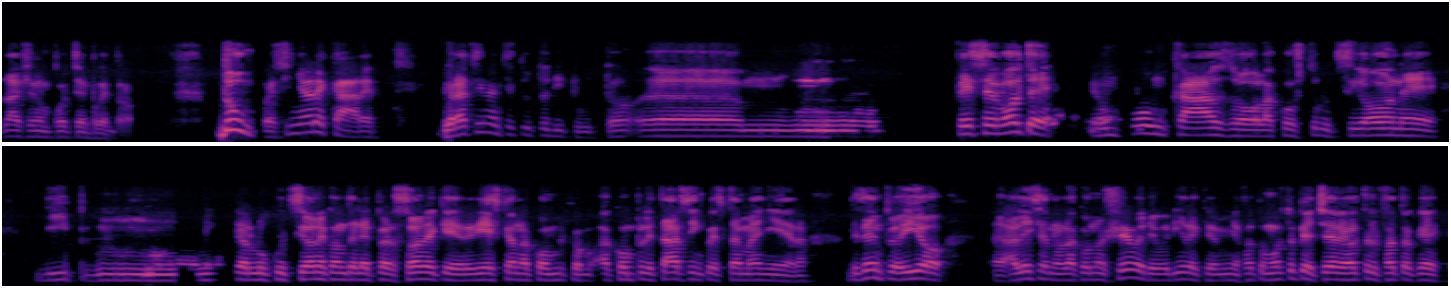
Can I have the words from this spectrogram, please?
lasciano un po' il tempo che troppo. Dunque, signore care, grazie innanzitutto di tutto. Ehm, spesse volte è un po' un caso la costruzione di mh, interlocuzione con delle persone che riescano a, com- a completarsi in questa maniera. Ad esempio, io eh, Alessia non la conoscevo e devo dire che mi ha fatto molto piacere, oltre al fatto che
